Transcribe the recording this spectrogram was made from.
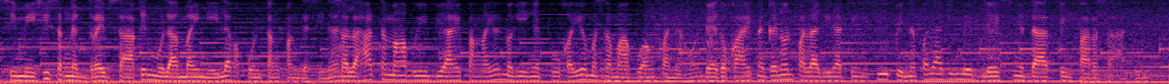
Si Mrs. ang nag-drive sa akin mula Maynila papuntang Pangasinan. Sa lahat ng mga bumibiyahe pa ngayon, mag-iingat po kayo, masama po ang panahon. Pero kahit na ganon, palagi nating isipin na palaging may blessing na dating para sa atin.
